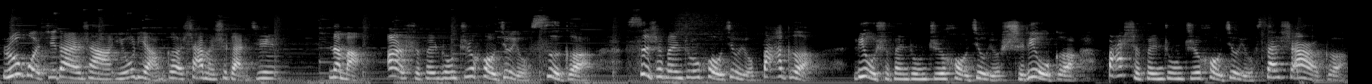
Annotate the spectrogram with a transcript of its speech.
如果鸡蛋上有两个沙门氏杆菌，那么二十分钟之后就有四个。四十分钟后就有八个，六十分钟之后就有十六个，八十分钟之后就有三十二个。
